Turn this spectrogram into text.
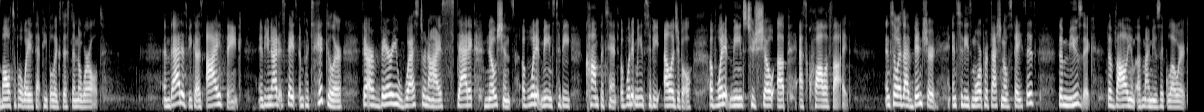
multiple ways that people exist in the world. And that is because I think, in the United States in particular, there are very westernized, static notions of what it means to be competent, of what it means to be eligible, of what it means to show up as qualified. And so, as I ventured into these more professional spaces, the music, the volume of my music lowered.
